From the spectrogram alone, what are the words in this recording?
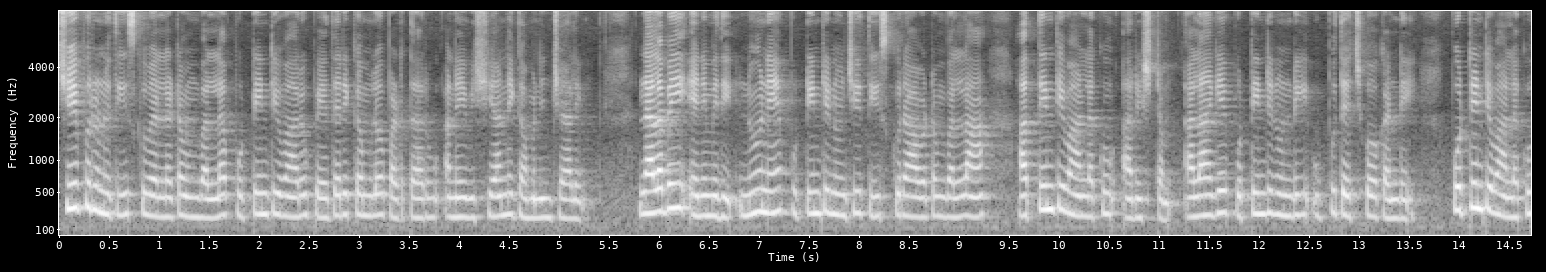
చీపురును తీసుకువెళ్ళటం వల్ల పుట్టింటి వారు పేదరికంలో పడతారు అనే విషయాన్ని గమనించాలి. నలభై ఎనిమిది నూనె పుట్టింటి నుంచి తీసుకురావటం వల్ల అత్తింటి వాళ్ళకు అరిష్టం. అలాగే పుట్టింటి నుండి ఉప్పు తెచ్చుకోకండి. పుట్టింటి వాళ్ళకు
